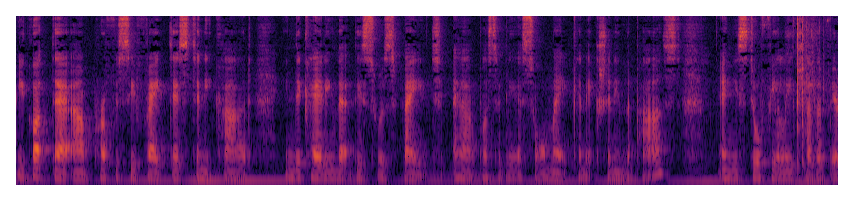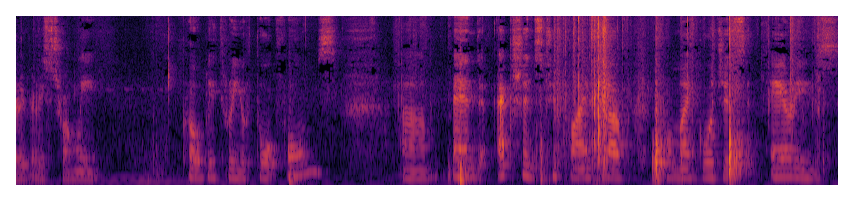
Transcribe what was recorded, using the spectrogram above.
You got that um, prophecy, fate, destiny card indicating that this was fate, uh, possibly a soulmate connection in the past, and you still feel each other very, very strongly, probably through your thought forms. Um, and actions to find love for my gorgeous Aries.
